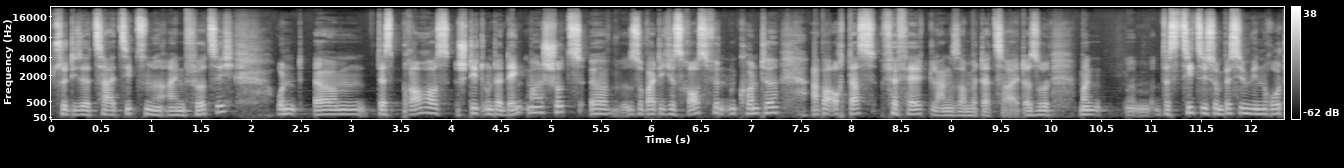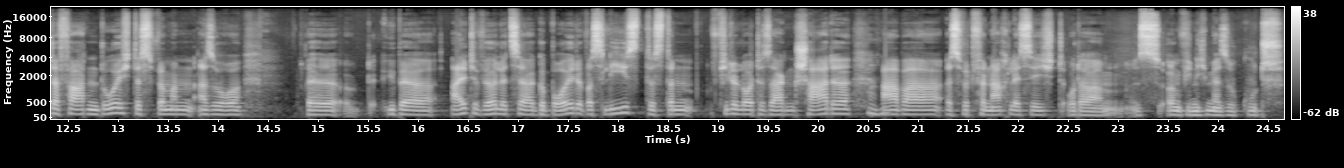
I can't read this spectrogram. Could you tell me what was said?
zu dieser Zeit 1741. Und ähm, das Brauhaus steht unter Denkmalschutz, äh, soweit ich es rausfinden konnte. Aber auch das verfällt langsam mit der Zeit. Also man, ähm, das zieht sich so ein bisschen wie ein roter Faden durch, dass wenn man also äh, über alte Wörlitzer Gebäude was liest, dass dann viele Leute sagen, schade, mhm. aber es wird vernachlässigt oder ist irgendwie nicht mehr so gut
